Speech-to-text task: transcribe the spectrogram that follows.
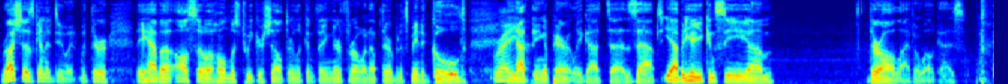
Russia is going to do it with their. They have a also a homeless tweaker shelter looking thing they're throwing up there, but it's made of gold, right. and that thing apparently got uh, zapped. Yeah, but here you can see um, they're all alive and well, guys.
